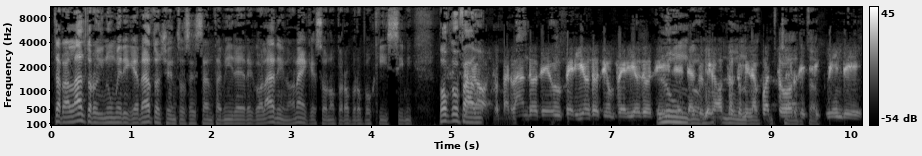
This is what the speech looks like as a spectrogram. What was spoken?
tra l'altro, i numeri che ha dato, 160.000 irregolari, non è che sono proprio pochissimi. Poco fa. No, sto parlando di un periodo di un periodo di, lungo, 2008-2014, certo. quindi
